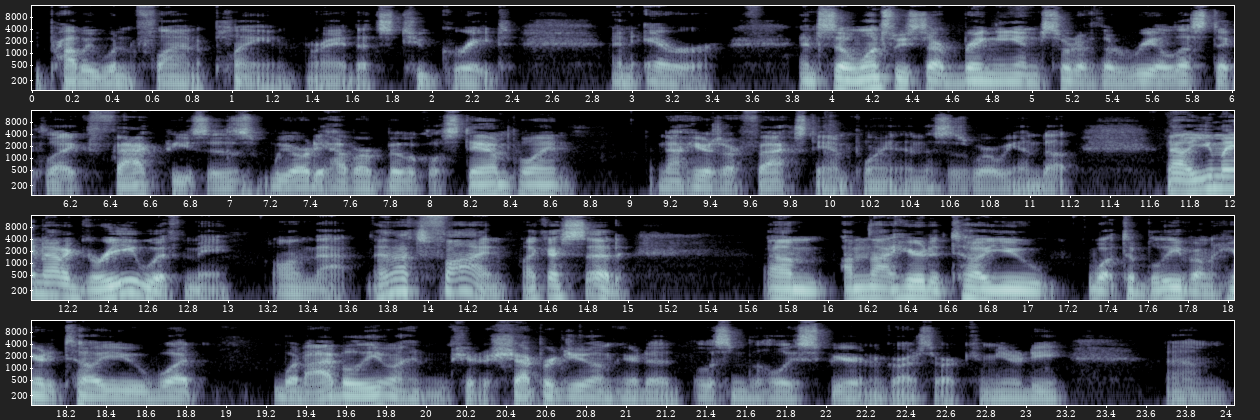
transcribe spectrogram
You probably wouldn't fly on a plane, right? That's too great an error. And so once we start bringing in sort of the realistic like fact pieces, we already have our biblical standpoint. Now here's our fact standpoint, and this is where we end up. Now you may not agree with me on that, and that's fine. Like I said, um, I'm not here to tell you what to believe. I'm here to tell you what what I believe. I'm here to shepherd you. I'm here to listen to the Holy Spirit in regards to our community. Um,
